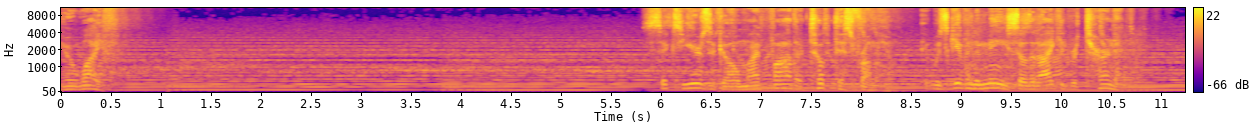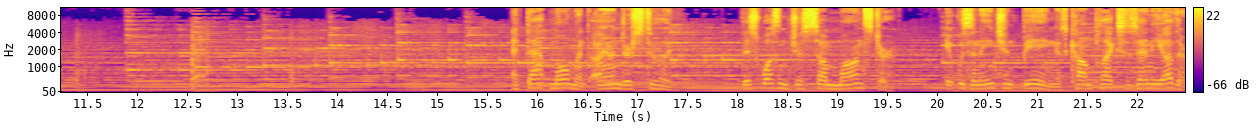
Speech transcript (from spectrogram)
Your wife. Six years ago, my father took this from you. It was given to me so that I could return it. At that moment, I understood. This wasn't just some monster. It was an ancient being as complex as any other,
